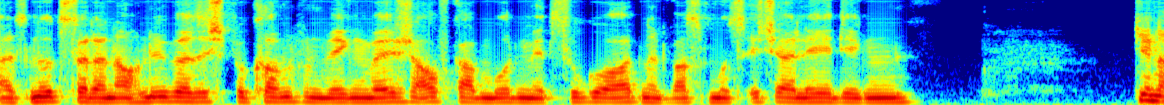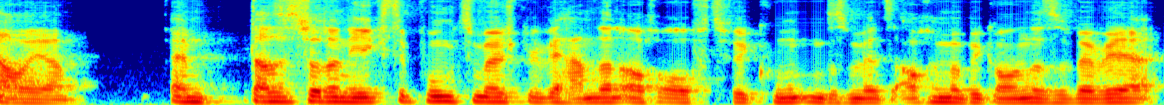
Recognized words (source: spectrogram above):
als Nutzer dann auch eine Übersicht bekommt, von wegen welche Aufgaben wurden mir zugeordnet, was muss ich erledigen. Genau, ja. Ähm, das ist so der nächste Punkt zum Beispiel. Wir haben dann auch oft für Kunden, dass wir jetzt auch immer begonnen, also weil wir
